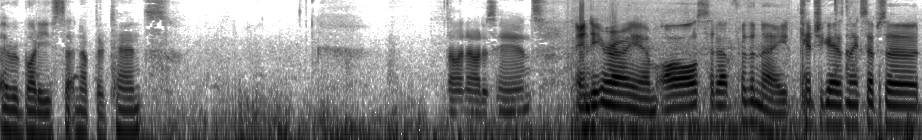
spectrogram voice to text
Everybody's setting up their tents. Thawing out his hands. And here I am, all set up for the night. Catch you guys next episode.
